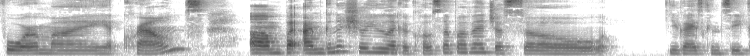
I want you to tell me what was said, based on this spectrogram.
for my crowns. Um, but I'm gonna show you like a close-up of it just so you guys can see.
